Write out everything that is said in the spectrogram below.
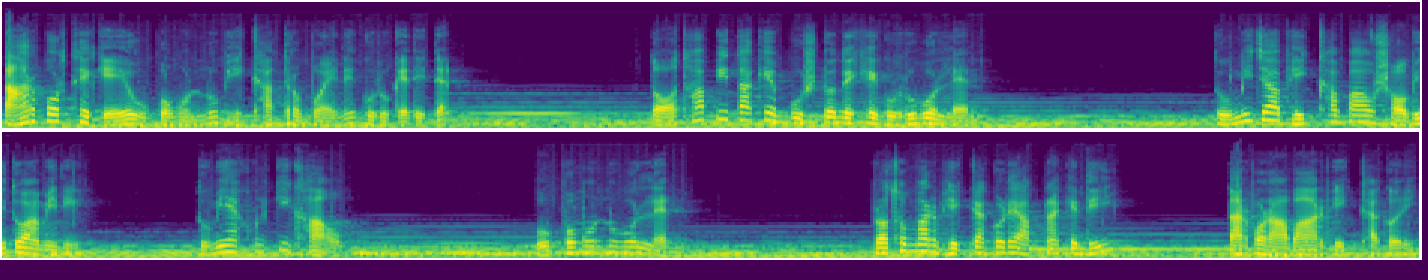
তারপর থেকে উপমন্যু ভিক্ষাদ্রব্য এনে গুরুকে দিতেন। তথাপি তাকে পুষ্ট দেখে গুরু বললেন, তুমি যা ভিক্ষা পাও সবই তো আমি নি তুমি এখন কি খাও? উপমন্যু বললেন, প্রথমবার ভিক্ষা করে আপনাকে দিই, তারপর আবার ভিক্ষা করি।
